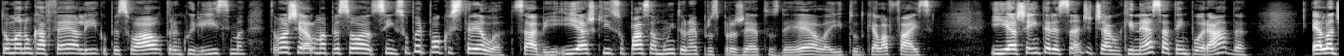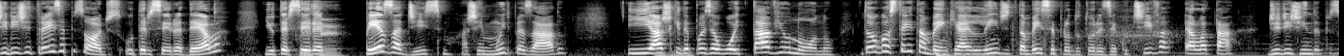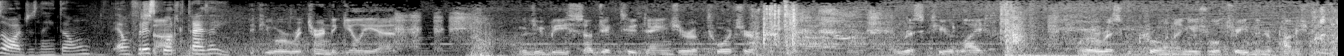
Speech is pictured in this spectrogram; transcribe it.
tomando um café ali com o pessoal, tranquilíssima. Então eu achei ela uma pessoa, assim, super pouco estrela, sabe? E acho que isso passa muito, né, para os projetos dela e tudo que ela faz. E achei interessante, Thiago, que nessa temporada ela dirige três episódios. O terceiro é dela e o terceiro é. é. pesadíssimo. Achei muito pesado. E acho que uhum. depois é o oitavo e o nono. Então eu gostei também que além de também ser produtora executiva, ela tá dirigindo episódios, né? Então é um frescor que traz aí. If you were returned to Gilead, would you be subject to danger of torture, risk to your life? Or a risk of cruel and unusual treatment or punishment.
